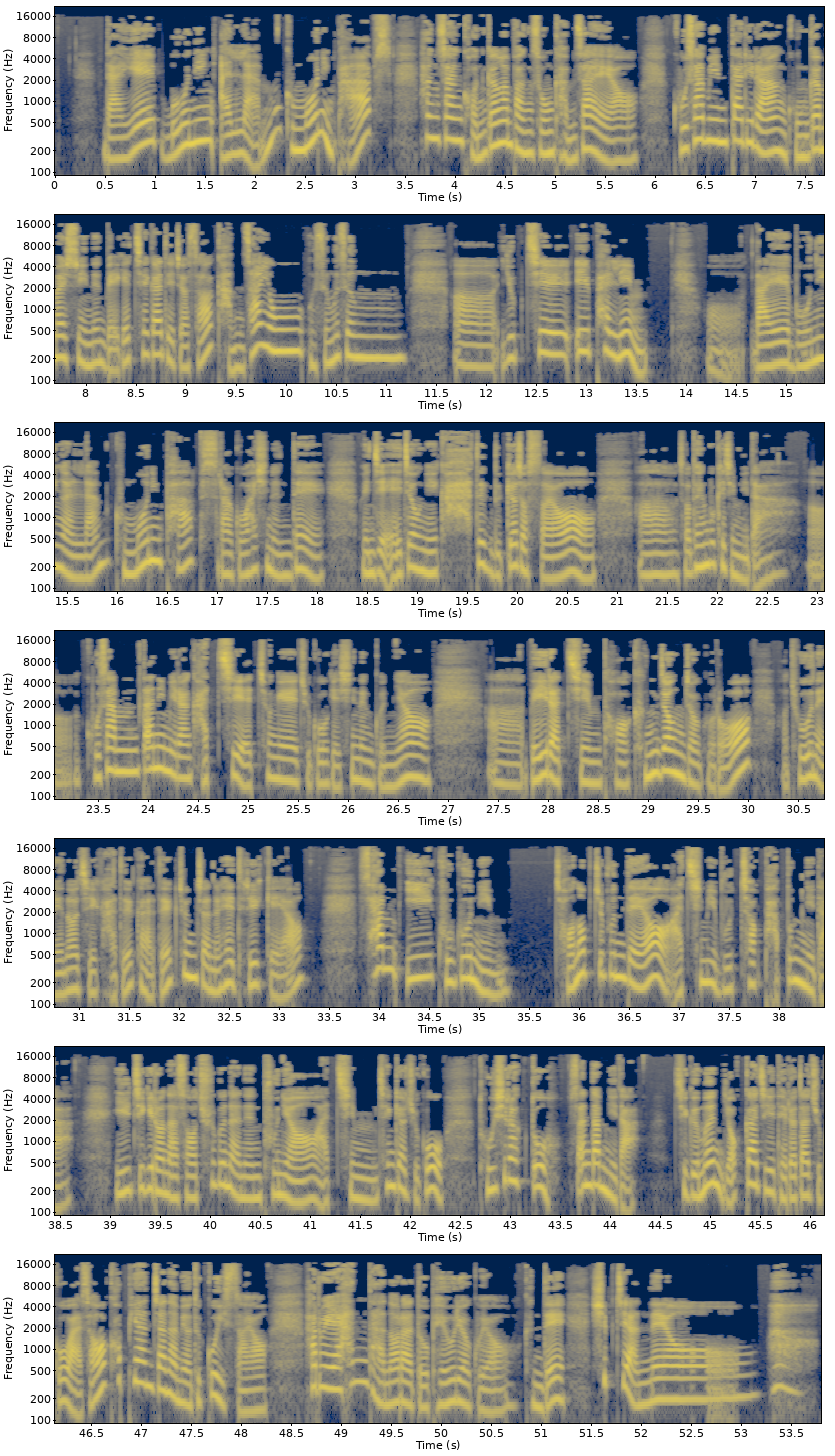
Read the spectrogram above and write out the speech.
나의 모닝 알람 굿모닝 팝스 항상 건강한 방송 감사해요. 고3인 딸이랑 공감할 수 있는 매개체가 되줘서 감사용 웃음 웃음. 어, 6718님. 어, 나의 모닝 알람, 굿모닝 팝스라고 하시는데 왠지 애정이 가득 느껴졌어요. 아, 저도 행복해집니다. 어, 고3 따님이랑 같이 애청해주고 계시는군요. 아, 매일 아침 더 긍정적으로 어, 좋은 에너지 가득 가득 충전을 해드릴게요. 3299님. 전업주부인데요. 아침이 무척 바쁩니다. 일찍 일어나서 출근하는 부녀 아침 챙겨주고 도시락도 싼답니다. 지금은 역까지 데려다 주고 와서 커피 한 잔 하며 듣고 있어요. 하루에 한 단어라도 배우려고요. 근데 쉽지 않네요.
